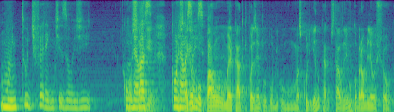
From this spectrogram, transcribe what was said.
muito diferentes hoje com, Consegue- relação, com consegue relação isso. ocupar um mercado que, por exemplo, o público masculino, cara, Gustavo Lima cobrar um milhão de show.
